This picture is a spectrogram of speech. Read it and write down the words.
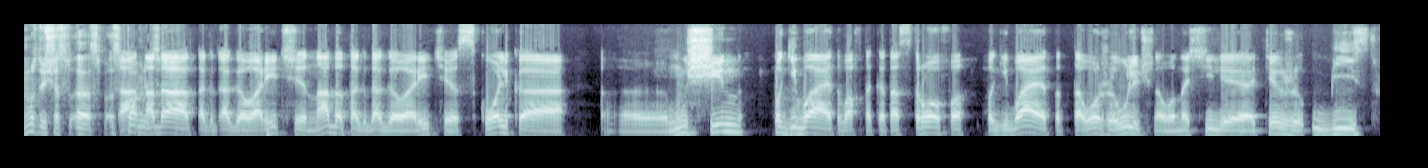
Можно еще э, вспомнить. Да, надо тогда говорить, надо тогда говорить, сколько э, мужчин погибает в автокатастрофах, погибает от того же уличного насилия, тех же убийств,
